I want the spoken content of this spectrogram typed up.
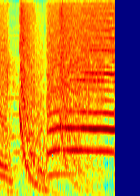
啊！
